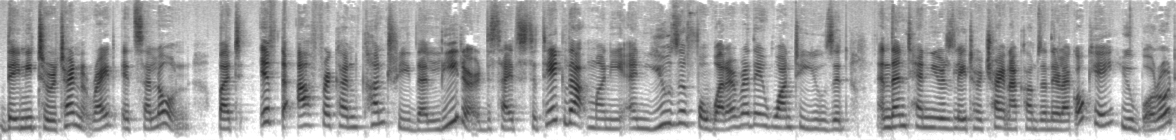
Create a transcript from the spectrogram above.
they need to return it, right? It's a loan. But if the African country, the leader, decides to take that money and use it for whatever they want to use it, and then 10 years later, China comes and they're like, okay, you borrowed,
